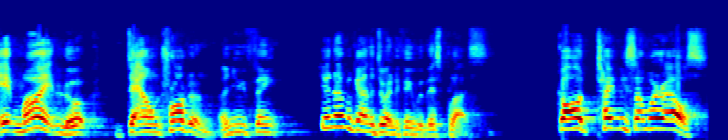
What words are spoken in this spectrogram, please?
It might look downtrodden and you think, you're never going to do anything with this place. God, take me somewhere else.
